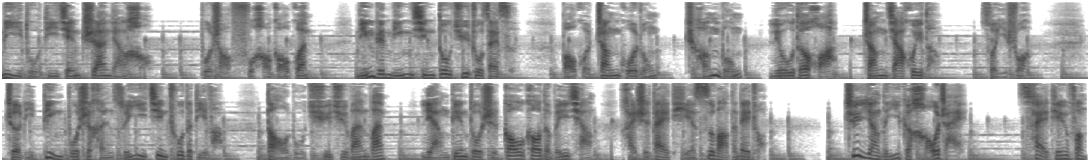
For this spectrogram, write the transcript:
密度低间，治安良好。不少富豪高官、名人明星都居住在此，包括张国荣、成龙、刘德华、张家辉等。所以说，这里并不是很随意进出的地方，道路曲曲弯弯，两边都是高高的围墙，还是带铁丝网的那种。这样的一个豪宅，蔡天凤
